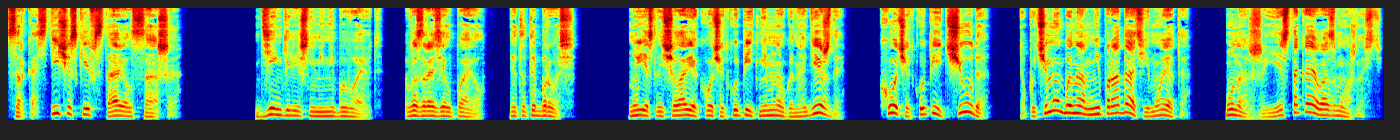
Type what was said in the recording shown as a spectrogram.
саркастически вставил Саша. Деньги лишними не бывают, возразил Павел. Это ты брось. Но если человек хочет купить немного надежды, хочет купить чудо, то почему бы нам не продать ему это? У нас же есть такая возможность.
